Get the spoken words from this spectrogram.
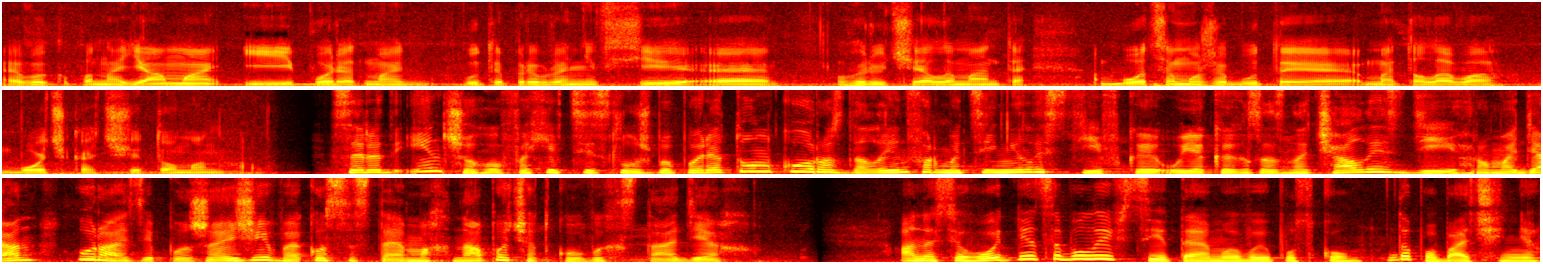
е, викопана яма, і поряд мають бути прибрані всі горючі елементи, або це може бути металева бочка чи то мангал. Серед іншого, фахівці служби порятунку роздали інформаційні листівки, у яких зазначались дії громадян у разі пожежі в екосистемах на початкових стадіях. А на сьогодні це були всі теми випуску. До побачення.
